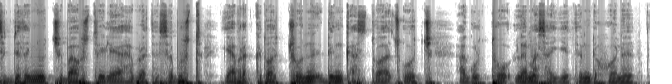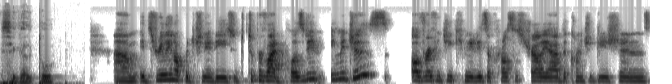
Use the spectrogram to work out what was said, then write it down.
ስደተኞች በአውስትሬልያ ህብረተሰብ ውስጥ ያበረክቷቸውን ድንቅ አስተዋጽኦች አጉልቶ ለማሳየት እንደሆነ ሲገልጡ Um, it's really an opportunity to, to provide positive images of refugee communities across Australia, the contributions,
